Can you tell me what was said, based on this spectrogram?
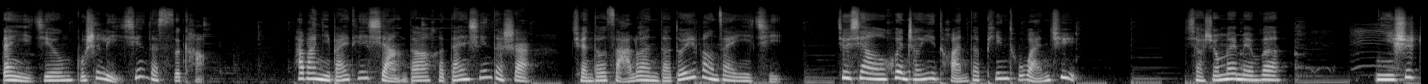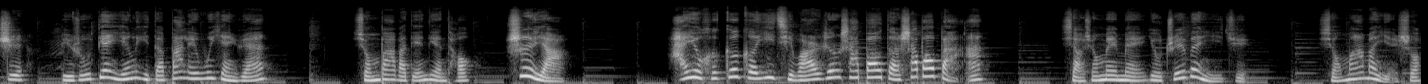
但已经不是理性的思考。它把你白天想的和担心的事儿，全都杂乱地堆放在一起，就像混成一团的拼图玩具。小熊妹妹问。你是指，比如电影里的芭蕾舞演员？熊爸爸点点头：“是呀。”还有和哥哥一起玩扔沙包的沙包板。小熊妹妹又追问一句。熊妈妈也说：“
